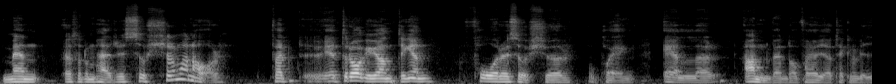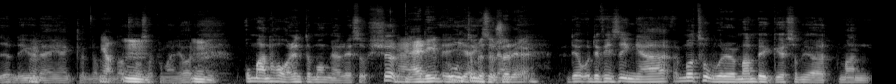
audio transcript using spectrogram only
Men alltså de här resurserna man har. För att ett drag är ju antingen få resurser och poäng. Eller använd dem för att höja teknologin. Det är ju Mm. det egentligen de Ja. enda Mm. två saker man gör. Mm. Och man har inte många resurser. Nej, det är ont om resurser det. Det, och det finns inga motorer man bygger som gör att man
